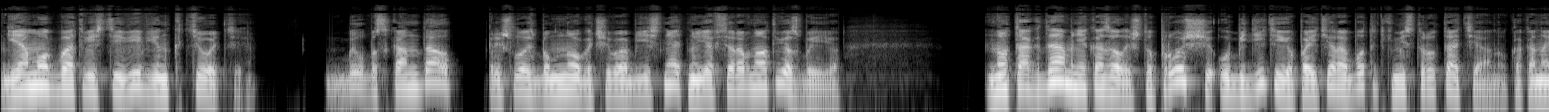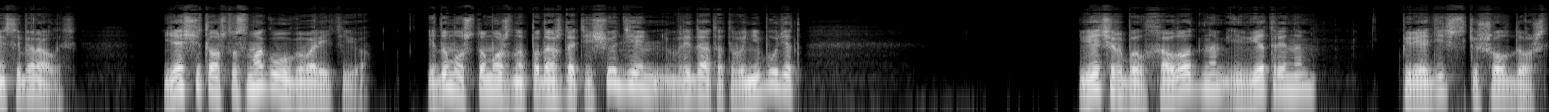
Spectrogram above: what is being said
Я мог бы отвезти Вивьен к тете. Был бы скандал, пришлось бы много чего объяснять, но я все равно отвез бы ее. Но тогда мне казалось, что проще убедить ее пойти работать к мистеру Татьяну, как она и собиралась. Я считал, что смогу уговорить ее и думал, что можно подождать еще день, вреда от этого не будет. Вечер был холодным и ветреным, периодически шел дождь.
